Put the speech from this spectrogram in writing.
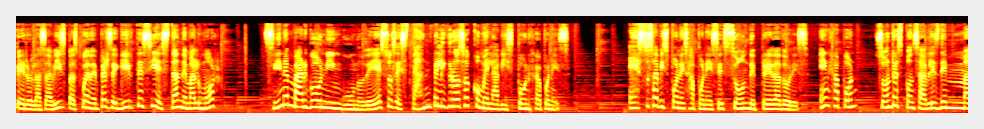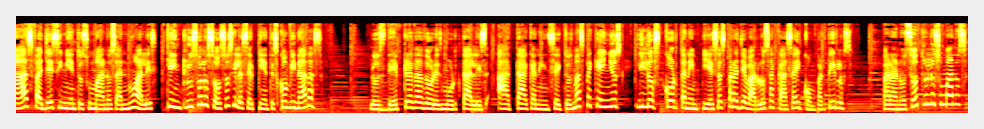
pero las avispas pueden perseguirte si están de mal humor. Sin embargo, ninguno de estos es tan peligroso como el avispón japonés. Estos avispones japoneses son depredadores. En Japón, son responsables de más fallecimientos humanos anuales que incluso los osos y las serpientes combinadas. Los depredadores mortales atacan insectos más pequeños y los cortan en piezas para llevarlos a casa y compartirlos. Para nosotros los humanos,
